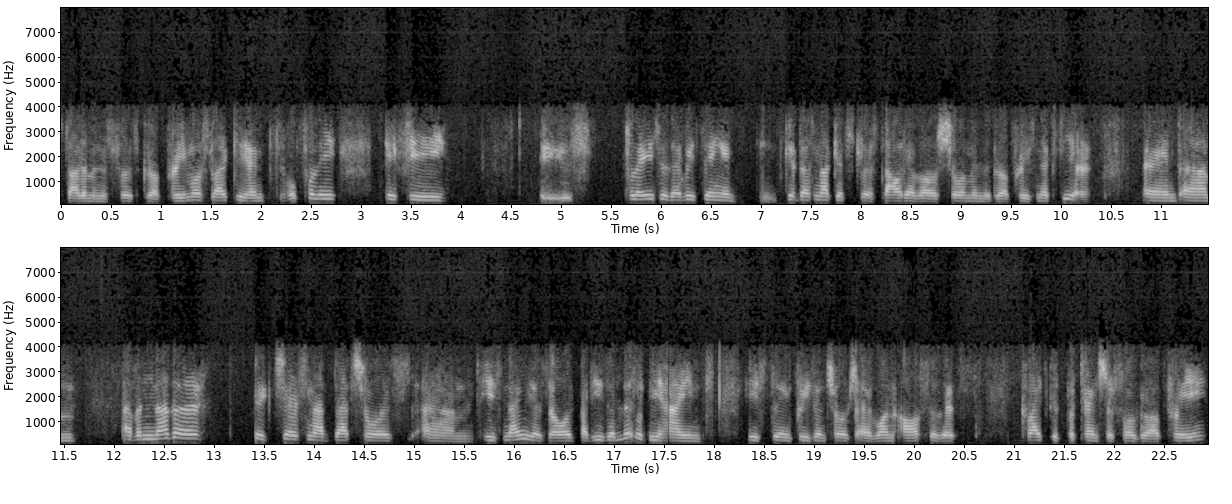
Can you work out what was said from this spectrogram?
start him in his first Grand Prix, most likely, and hopefully, if he is, plays with everything and does not get stressed out, I will show him in the Grand Prix next year. And um, I have another big chestnut Dutch horse. Um, he's nine years old, but he's a little behind. He's doing Prix St. Georges I won also with quite good potential for Grand Prix.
